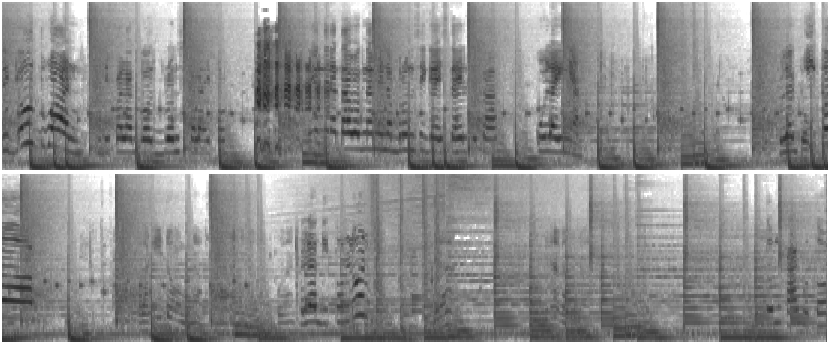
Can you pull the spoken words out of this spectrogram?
The gold one. Hindi pala gold, bronze pala ito. Ito yung tinatawag namin na bronzy guys dahil po sa kulay niya. Hulag ikot! Palaki ito, na. Buwan. Hulag itulon! Gutom ka, gutom.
